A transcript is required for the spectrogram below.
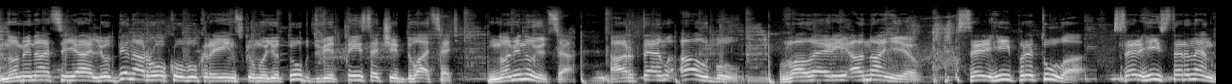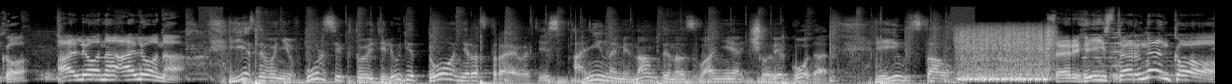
Номінація Людина року в українському Ютуб 2020. Номінуються Артем Албул, Валерій Ананієв, Сергій Притула, Сергій Стерненко, Альона Альона. Если вы не в курсе, кто эти люди, то не расстраивайтесь. Они номинанты на звание Человек года. И им стал Сергій Стерненко.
